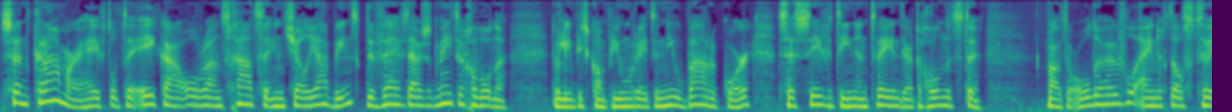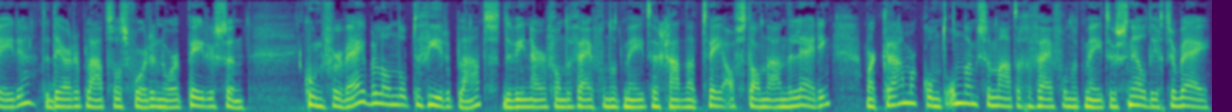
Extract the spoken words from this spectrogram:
Sven Kramer heeft op de EK Allround schaatsen in Chelyabinsk de 5000 meter gewonnen. De Olympisch kampioen reed een nieuw baanrecord, 6.17 en 32 honderdste. Wouter Oldeheuvel eindigde als tweede. De derde plaats was voor de Noor Pedersen. Koen Verwij belandde op de vierde plaats. De winnaar van de 500 meter gaat na twee afstanden aan de leiding. Maar Kramer komt ondanks de matige 500 meter snel dichterbij.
